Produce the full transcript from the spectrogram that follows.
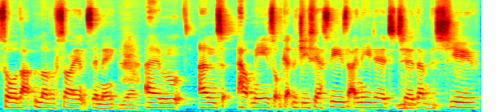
saw that love of science in me. Yeah. Um, and helped me sort of get the GCSEs that I needed to then pursue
